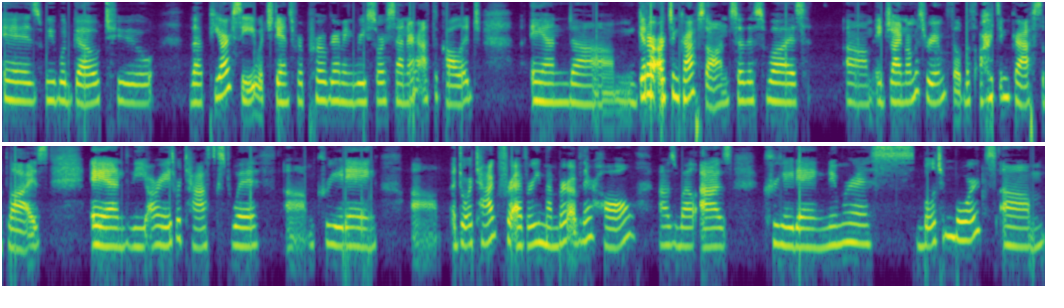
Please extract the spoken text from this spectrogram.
is we would go to the PRC, which stands for Programming Resource Center at the college, and um, get our arts and crafts on. So this was um, a ginormous room filled with arts and crafts supplies, and the RAs were tasked with um, creating um, a door tag for every member of their hall, as well as creating numerous bulletin boards um,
